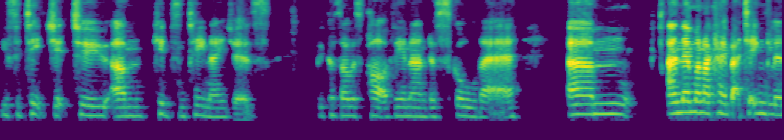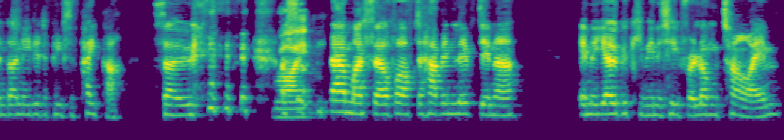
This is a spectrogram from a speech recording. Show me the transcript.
used to teach it to um, kids and teenagers because I was part of the Ananda school there. Um, and then when I came back to England, I needed a piece of paper. So right. I found myself after having lived in a in a yoga community for a long time.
